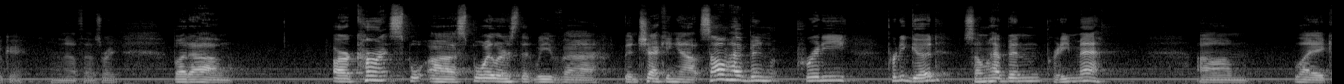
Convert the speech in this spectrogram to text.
Okay, I don't know if that was right, but um, our current spo- uh, spoilers that we've uh, been checking out, some have been pretty pretty good. Some have been pretty meh. Um, like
